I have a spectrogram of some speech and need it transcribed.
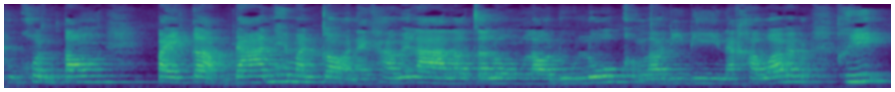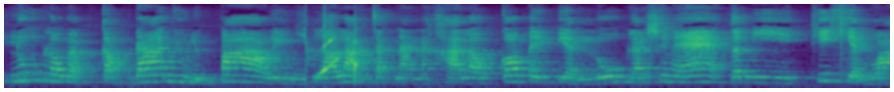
ทุกคนต้อง ไปกลับด้านให้มันก่อนนะคะ เวลาเราจะลงเราดูรูปของเราดีๆนะคะ ว่าแบบเฮ้ยรูปเราแบบกลับด้านอยู่หรือเปล่าอะไรอย่างนี้แล้วหลังจากนั้นนะคะ เราก็ไปเปลี่ยนรูปแล้วใช่ไหมจะมีที่เขียนว่า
